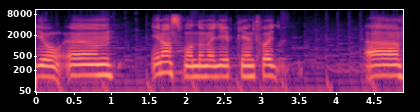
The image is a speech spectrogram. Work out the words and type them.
Jó, um, én azt mondom egyébként, hogy uh,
